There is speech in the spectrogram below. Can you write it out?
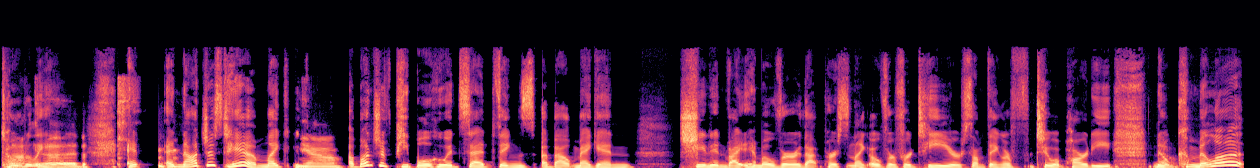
Totally. not good. and, and not just him, like Yeah, a bunch of people who had said things about Meghan. She'd invite him over, that person like over for tea or something or f- to a party. No, Camilla,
